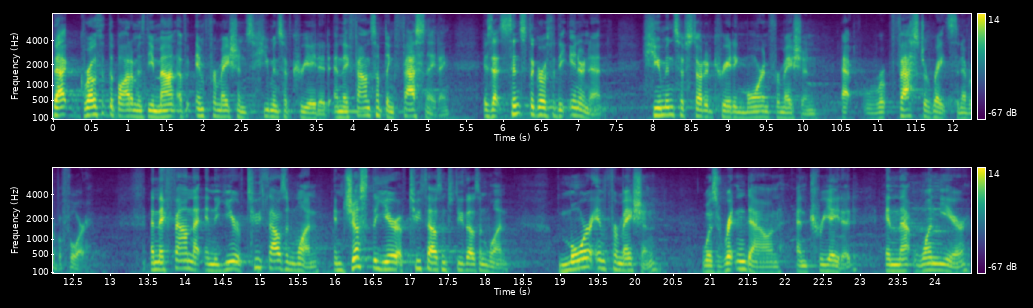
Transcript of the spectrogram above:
that growth at the bottom is the amount of information humans have created. And they found something fascinating is that since the growth of the internet, humans have started creating more information at r- faster rates than ever before. And they found that in the year of 2001, in just the year of 2000 to 2001, more information was written down and created in that one year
